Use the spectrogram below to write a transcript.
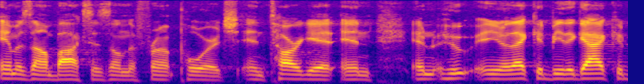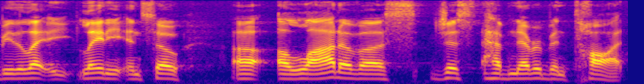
Amazon boxes on the front porch and Target and, and who, you know, that could be the guy, could be the lady. And so uh, a lot of us just have never been taught.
